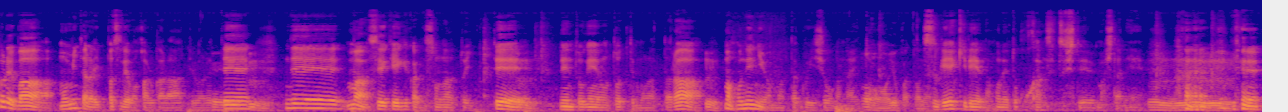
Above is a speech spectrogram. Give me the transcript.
取ればもう見たら一発でわかるからって言われて、うんでまあ整形外科にその後行って、うん。レントゲンを取ってもらったら、うん。まあ、骨には全く異常がないあと。あよかったね。すげえ綺麗な骨と股関節してましたね、うん。で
